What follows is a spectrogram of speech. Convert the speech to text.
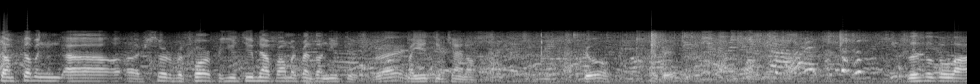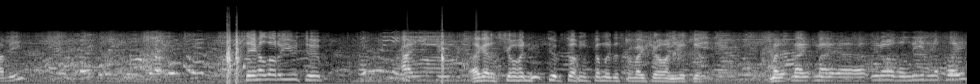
So I'm filming uh, a sort of a tour for YouTube now for all my friends on YouTube. Right. My YouTube channel. Cool. Okay. So this is the lobby. Say hello to YouTube. Hi, YouTube. I got a show on YouTube, so I'm filming this for my show on YouTube. My, my, my uh, you know the lead in the play,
